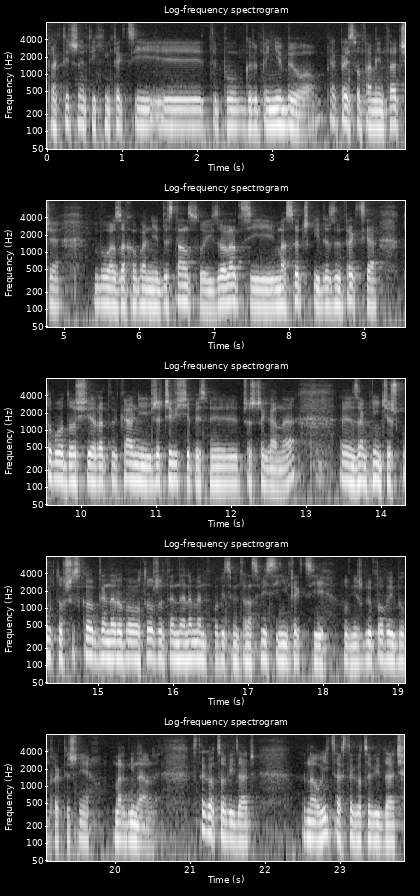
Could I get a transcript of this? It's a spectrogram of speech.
praktycznie tych infekcji typu grypy nie było. Jak Państwo pamiętacie, było zachowanie dystansu, izolacji, maseczki, dezynfekcja. To było dość radykalnie i rzeczywiście powiedzmy przestrzegane. E, Zamknięcie szkół, to wszystko generowało to, że ten element powiedzmy transmisji infekcji również grypowej był praktycznie marginalny. Z tego co widać, na ulicach, z tego co widać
